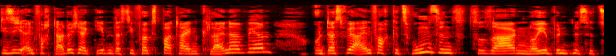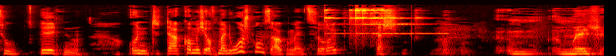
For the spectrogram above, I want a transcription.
die sich einfach dadurch ergeben, dass die Volksparteien kleiner wären und dass wir einfach gezwungen sind, sozusagen neue Bündnisse zu bilden. Und da komme ich auf mein Ursprungsargument zurück. Das mich,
